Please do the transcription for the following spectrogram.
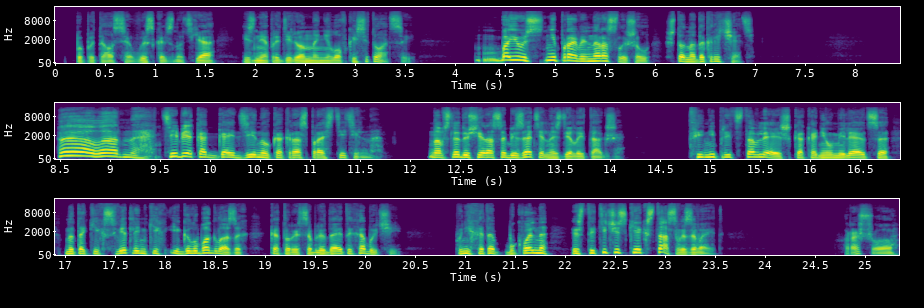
— попытался выскользнуть я из неопределенной неловкой ситуации. Боюсь, неправильно расслышал, что надо кричать. «А, ладно, тебе как Гайдину как раз простительно. Но в следующий раз обязательно сделай так же. Ты не представляешь, как они умиляются на таких светленьких и голубоглазых, которые соблюдают их обычаи. У них это буквально эстетический экстаз вызывает. Хорошо,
